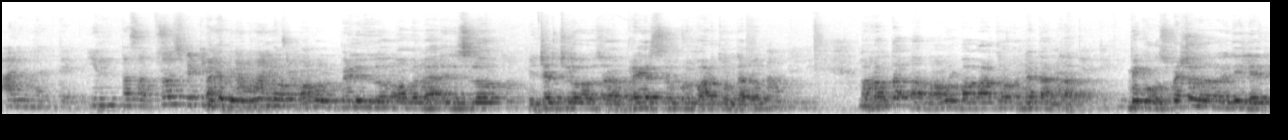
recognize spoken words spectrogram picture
అని మరి ఇంత సంతోష పెట్టి మామూలు పెళ్ళిళ్ళు మామూలు మ్యారేజెస్లో ఈ చర్చ్లో ప్రేయర్స్ ఇప్పుడు పాడుతుంటారు? అప్పుడంతా మామూలు బాగా పాడుతాం అన్నట్టు అంటారు. మీకు ఒక స్పెషల్ ఇది లేదు.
